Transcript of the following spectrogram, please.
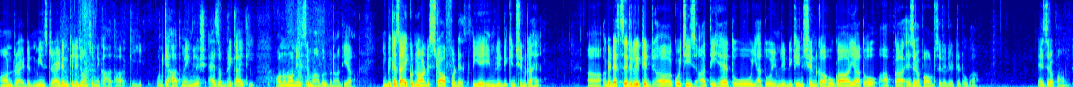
on Dryden means Dryden के लिए जॉनसन ने कहा था कि उनके हाथ में इंग्लिश एज अ ब्रिक आई थी और उन्होंने इसे मार्बल बना दिया। Because I could not stop for death ये इमली डिकिंशन का है। अगर डेथ से रिलेटेड कोई चीज़ आती है तो वो या तो इमली डिकिनशन का होगा, या तो आपका एजरा पाउंड से रिलेटेड होगा। Ezra Pound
